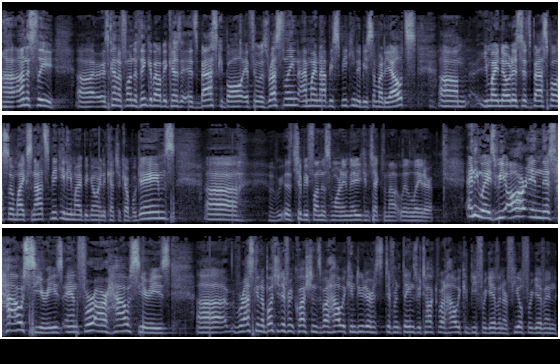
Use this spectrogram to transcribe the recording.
Uh, honestly, uh, it's kind of fun to think about because it's basketball. If it was wrestling, I might not be speaking to be somebody else. Um, you might notice it's basketball, so Mike's not speaking. He might be going to catch a couple games. Uh, it should be fun this morning. Maybe you can check them out a little later. Anyways, we are in this How series, and for our How series, uh, we're asking a bunch of different questions about how we can do different things. We talked about how we could be forgiven or feel forgiven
